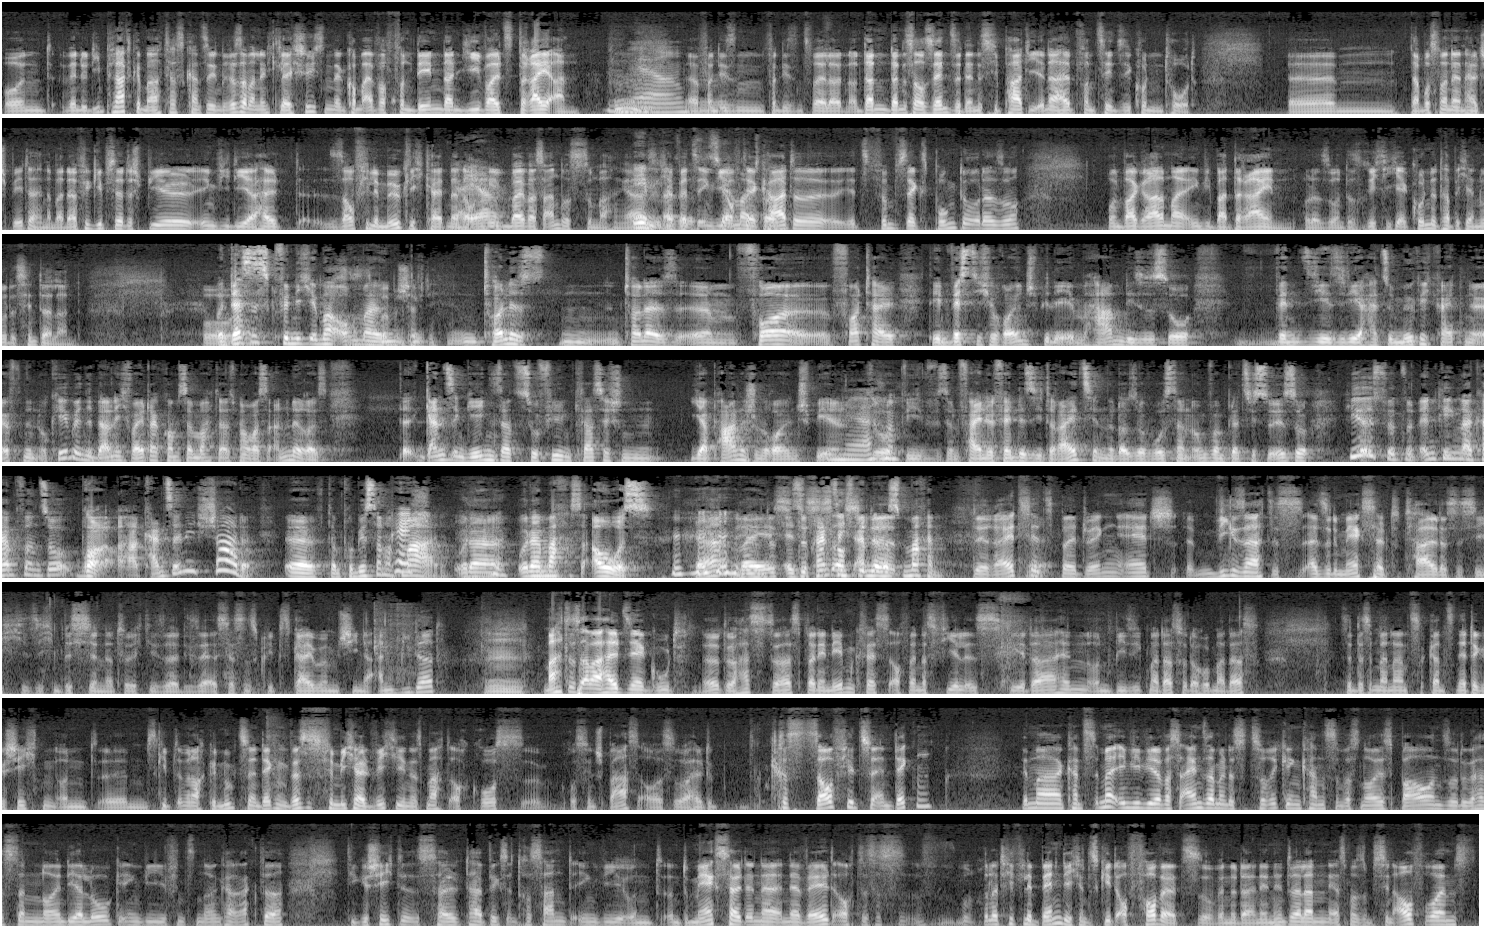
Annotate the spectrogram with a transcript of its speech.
Und wenn du die platt gemacht hast, kannst du den Riss aber nicht gleich schießen, dann kommen einfach von denen dann jeweils drei an. Ja. ja von, diesen, von diesen zwei Leuten. Und dann, dann ist auch Sense, dann ist die Party innerhalb von zehn Sekunden tot. Ähm, da muss man dann halt später hin. Aber dafür gibt es ja das Spiel irgendwie dir halt sau viele Möglichkeiten, dann ja, auch ja. nebenbei was anderes zu machen. Ja? also ich habe also jetzt irgendwie auf der toll. Karte jetzt fünf, sechs Punkte oder so und war gerade mal irgendwie bei dreien oder so. Und das richtig erkundet habe ich ja nur das Hinterland. Und das ist, finde ich, immer auch mal ein, ein, tolles, ein toller ähm, Vor, Vorteil, den westliche Rollenspiele eben haben, dieses so, wenn sie, sie dir halt so Möglichkeiten eröffnen, okay, wenn du da nicht weiterkommst, dann mach da erstmal was anderes ganz im Gegensatz zu vielen klassischen japanischen Rollenspielen, ja. so wie so ein Final Fantasy 13 oder so, wo es dann irgendwann plötzlich so ist, so, hier ist jetzt ein Endgegnerkampf und so, boah, ah, kannst du nicht? Schade. Äh, dann probierst du nochmal. Oder, oder mach es aus. Ja, weil das, also, du kannst nichts anderes der, machen. Der Reiz ja. jetzt bei Dragon Age, ähm, wie gesagt, ist, also du merkst halt total, dass es sich, sich ein bisschen natürlich dieser, dieser Assassin's Creed Skyrim-Schiene anbietet. Hm. Macht es aber halt sehr gut. Ne? Du hast, du hast bei den Nebenquests, auch wenn das viel ist, geh dahin und besieg mal das oder hol mal das sind das immer ganz, ganz nette Geschichten und ähm, es gibt immer noch genug zu entdecken. Das ist für mich halt wichtig und das macht auch groß, groß den Spaß aus. So halt, du kriegst sau viel zu entdecken. Immer, kannst immer irgendwie wieder was einsammeln, dass du zurückgehen kannst und was Neues bauen. So, du hast dann einen neuen Dialog, irgendwie, findest einen neuen Charakter. Die Geschichte ist halt halbwegs interessant irgendwie und, und du merkst halt in der, in der Welt auch, das ist relativ lebendig und es geht auch vorwärts. So, wenn du da in den Hinterlanden erstmal so ein bisschen aufräumst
